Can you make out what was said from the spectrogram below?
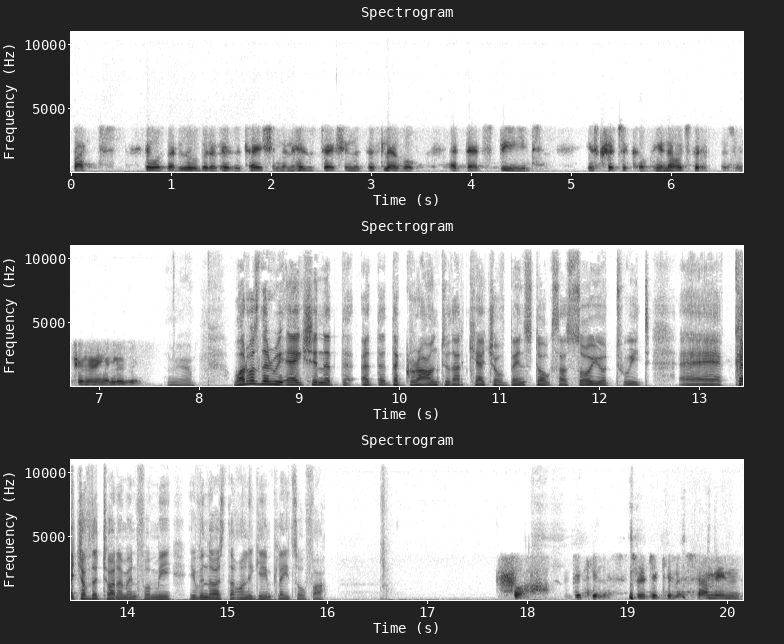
but there was that little bit of hesitation, and hesitation at this level, at that speed, is critical. You know, it's the difference between winning and losing. Yeah. What was the reaction at the, at the, the, ground to that catch of Ben Stokes? I saw your tweet. Uh, catch of the tournament for me, even though it's the only game played so far. Oh, ridiculous. It's ridiculous. I mean,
